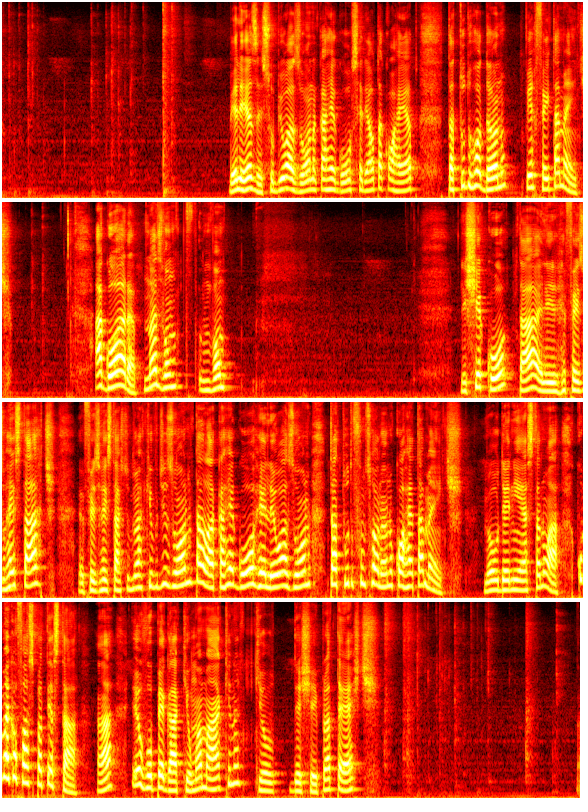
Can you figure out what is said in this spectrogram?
Beleza, subiu a zona, carregou, o serial está correto, está tudo rodando perfeitamente. Agora, nós vamos, vamos... Ele checou, tá? Ele fez o restart, fez o restart do meu arquivo de zona, tá lá, carregou, releu a zona, tá tudo funcionando corretamente. Meu DNS está no ar. Como é que eu faço para testar? Tá? Eu vou pegar aqui uma máquina que eu deixei para teste.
